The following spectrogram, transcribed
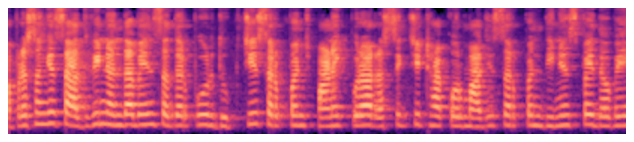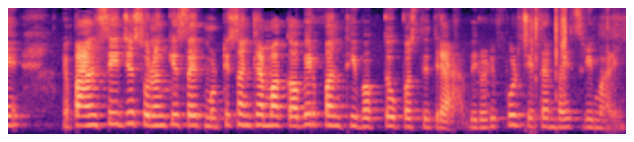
આ પ્રસંગે સાધ્વી નંદાબેન સદરપુર ધુકચી સરપંચ પાણેકપુરા, રસિકજી ઠાકોર, માજી સરપંચ દિનેશભાઈ દવે અને પાનસીજી સોલંકી સહિત મોટી સંખ્યામાં કબીરપંથી ભક્તો ઉપસ્થિત રહ્યા. Bureau report Chetanbhai Shrimali.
